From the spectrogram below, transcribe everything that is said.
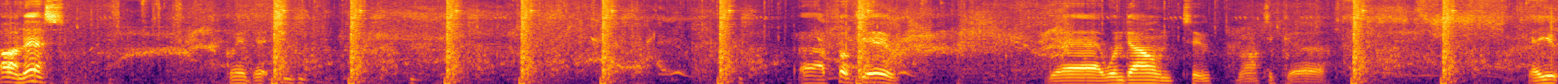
Oh, nurse. Come here, bitch. Ah, fuck you. Yeah, one down, two more to go. Yeah, you.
